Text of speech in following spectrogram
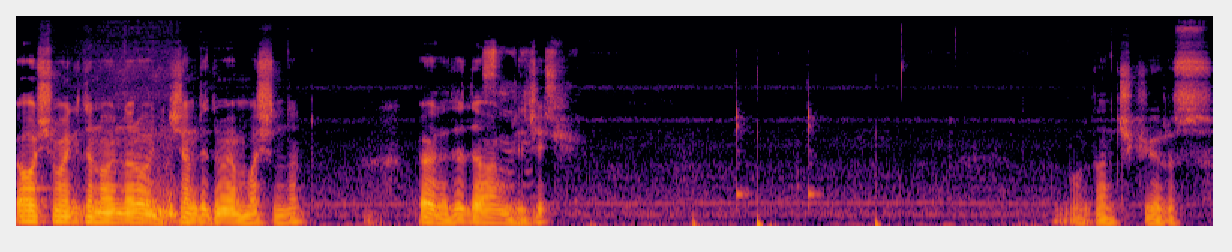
Ve hoşuma giden oyunları oynayacağım dedim en başından. Öyle de devam edecek. Buradan çıkıyoruz.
